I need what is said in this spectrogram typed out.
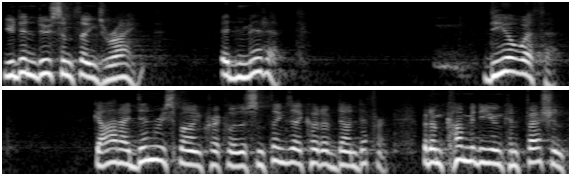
you didn't do some things right, admit it, deal with it. God, I didn't respond correctly. There's some things I could have done different. But I'm coming to you in confession.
